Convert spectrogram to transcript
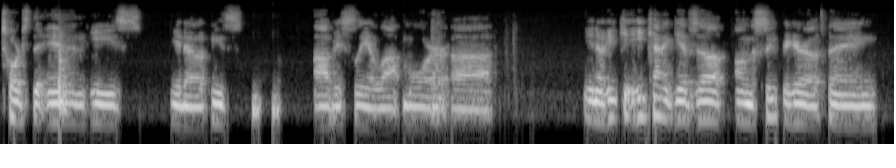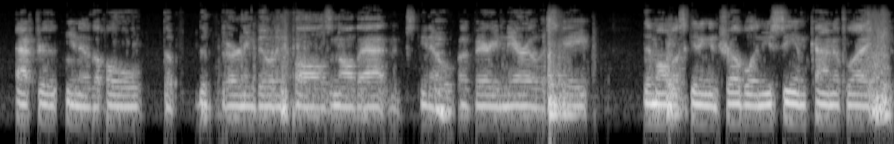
towards the end, he's you know he's obviously a lot more. Uh, you know, he he kind of gives up on the superhero thing after you know the whole the the burning building falls and all that, and it's you know a very narrow escape. Them almost getting in trouble, and you see him kind of like,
